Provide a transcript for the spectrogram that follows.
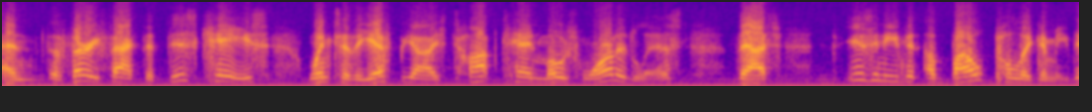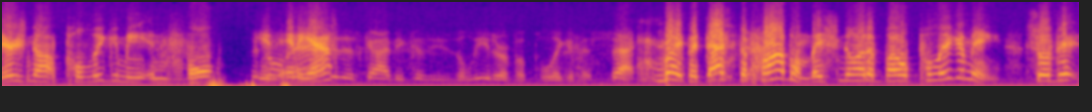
And the very fact that this case went to the FBI's top 10 most wanted list that isn't even about polygamy. There's not polygamy involved in Don't any aspect. this guy because he's the leader of a polygamous sect. Right, but that's the problem. It's not about polygamy. So the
